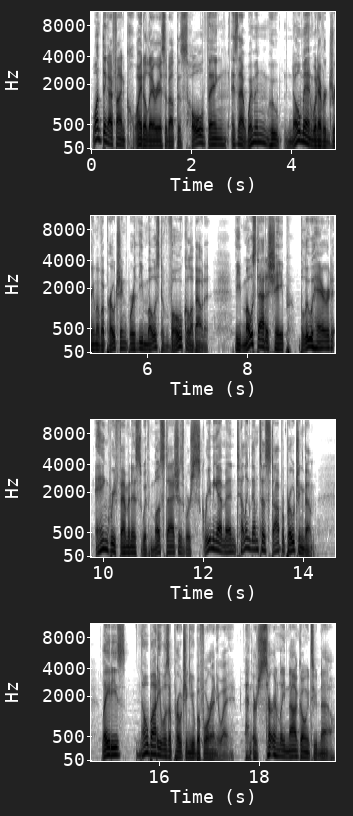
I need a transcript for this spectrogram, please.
One thing I find quite hilarious about this whole thing is that women who no man would ever dream of approaching were the most vocal about it. The most out of shape, blue haired, angry feminists with mustaches were screaming at men telling them to stop approaching them. Ladies, nobody was approaching you before anyway, and they're certainly not going to now.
